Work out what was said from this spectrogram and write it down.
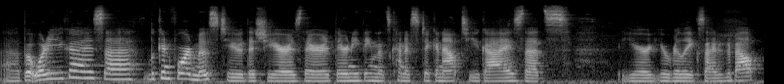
Uh, but what are you guys uh, looking forward most to this year? Is there there anything that's kind of sticking out to you guys that's you're you're really excited about?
